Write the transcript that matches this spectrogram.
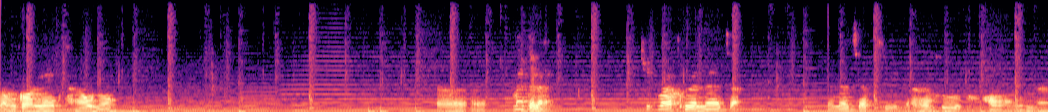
สองก้อนแรกเท่าเนาะ ไม่เป็นไรคิดว่าเพื่อนน่าจะไม่น่าจะผิดนะก็คือของนา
